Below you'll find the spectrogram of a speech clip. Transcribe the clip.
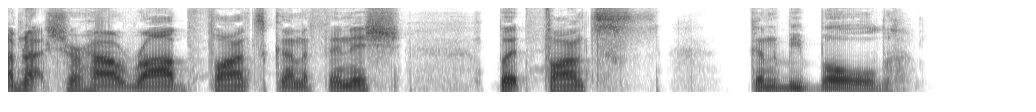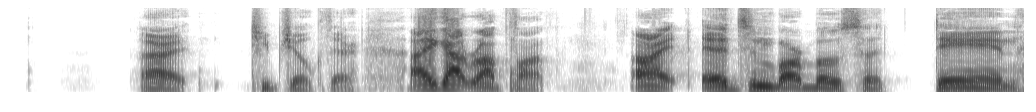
I'm not sure how Rob Font's going to finish, but Font's going to be bold. All right, cheap joke there. I got Rob Font. All right, Edson Barboza, Dan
